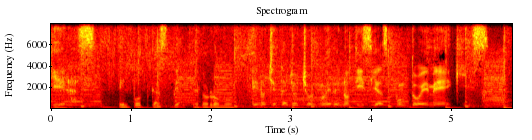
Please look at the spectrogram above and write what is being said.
quieras. El podcast de Alfredo Romo en 889noticias.mx.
